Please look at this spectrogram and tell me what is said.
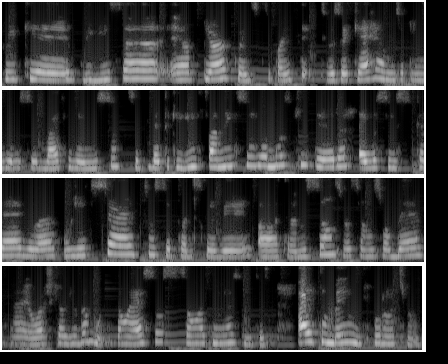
porque preguiça é a pior coisa que você pode ter. Se você quer realmente aprender, você vai fazer isso. Você vai ter que grifar nem que seja a música inteira. Aí você escreve lá do jeito certo. Você pode escrever a tradução se você não souber. Né? Eu acho que ajuda muito. Então essas são as minhas dicas. Aí ah, também, por último,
